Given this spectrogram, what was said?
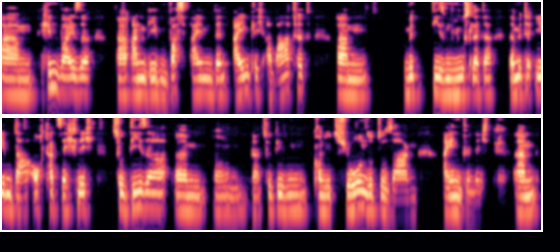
ähm, Hinweise äh, angeben, was einem denn eigentlich erwartet ähm, mit diesem Newsletter, damit er eben da auch tatsächlich zu dieser, ähm, ähm, ja, zu diesen Konditionen sozusagen einwilligt. Ähm,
